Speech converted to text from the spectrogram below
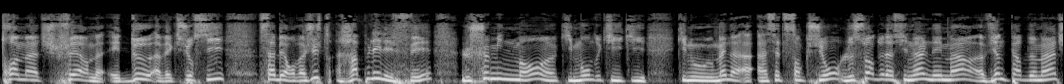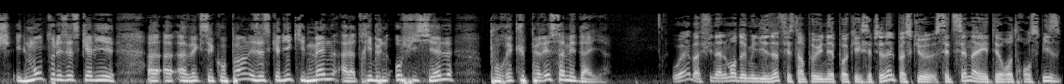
Trois matchs fermes et deux avec sursis. Saber, on va juste rappeler les faits, le cheminement euh, qui nous mène à, à cette sanction. Le soir de la finale, Neymar vient de perdre le match. Il monte les escaliers euh, euh, avec ses copains, les escaliers qui mènent à la tribune officielle pour récupérer sa médaille. Ouais, bah finalement 2019, c'est un peu une époque exceptionnelle parce que cette scène a été retransmise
